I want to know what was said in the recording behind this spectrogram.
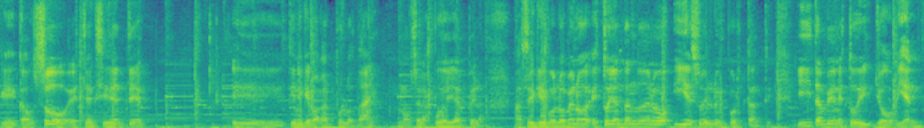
que causó este accidente eh, tiene que pagar por los daños no se las puedo llevar pela. Así que por lo menos estoy andando de nuevo y eso es lo importante. Y también estoy yo bien,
